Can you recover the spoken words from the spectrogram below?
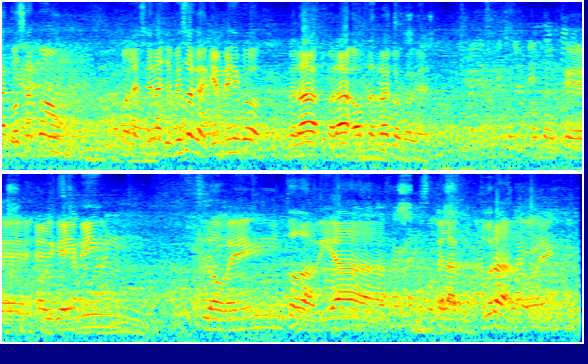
La cosa con, con la escena, yo pienso que aquí en México, ¿verdad? Fuera off the record, porque como que el gaming lo ven todavía, como que la cultura lo ven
